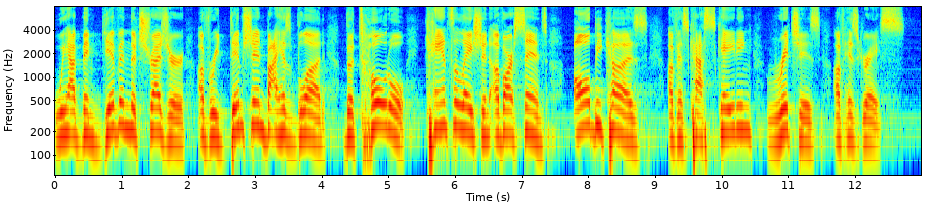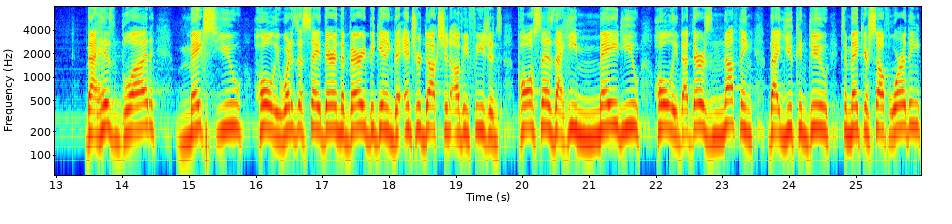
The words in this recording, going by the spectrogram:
we have been given the treasure of redemption by his blood, the total cancellation of our sins, all because of his cascading riches of his grace. That his blood makes you holy. What does it say there in the very beginning, the introduction of Ephesians? Paul says that he made you holy, that there is nothing that you can do to make yourself worthy.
